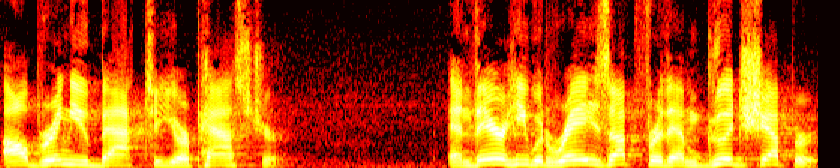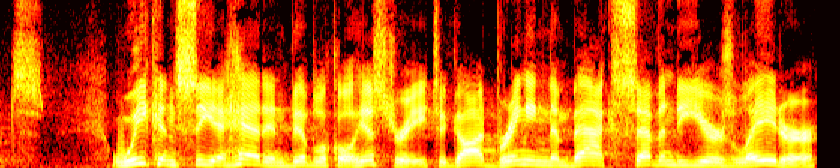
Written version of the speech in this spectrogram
I'll bring you back to your pasture. And there he would raise up for them good shepherds. We can see ahead in biblical history to God bringing them back 70 years later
